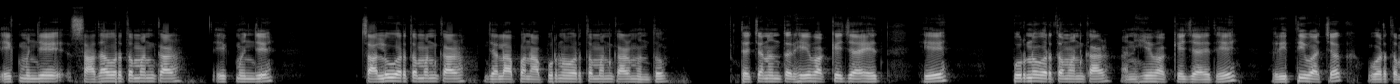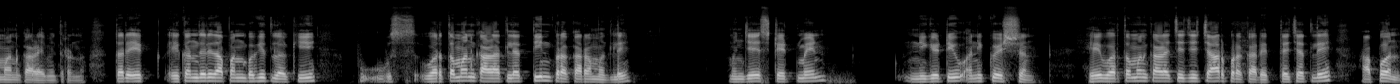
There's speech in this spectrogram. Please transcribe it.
एक म्हणजे साधा वर्तमान काळ एक म्हणजे चालू वर्तमान काळ ज्याला आपण अपूर्ण वर्तमान काळ म्हणतो. त्याच्यानंतर हे वाक्य जे आहेत हे पूर्ण वर्तमान काळ आणि हे वाक्य जे आहेत हे रीतिवाचक वर्तमान काळ आहे मित्रांनो. तर एक एकंदरीत आपण बघितलं की वर्तमान काळातल्या तीन प्रकारामधले म्हणजे स्टेटमेंट निगेटिव्ह आणि क्वेश्चन हे वर्तमान काळाचे जे चार प्रकार आहेत त्याच्यातले आपण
